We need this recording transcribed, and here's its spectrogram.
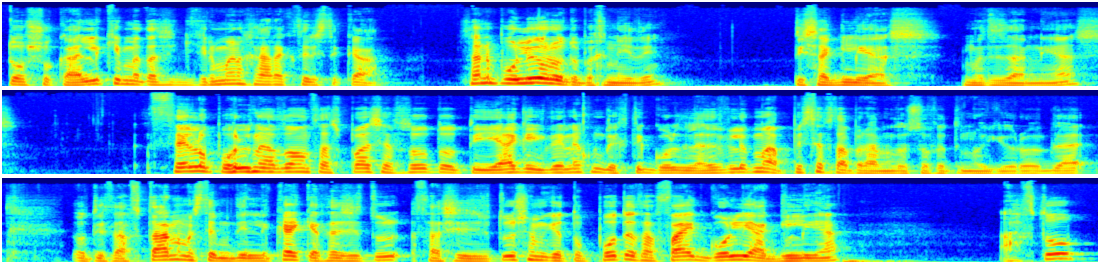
τόσο καλή και με τα συγκεκριμένα χαρακτηριστικά. Θα είναι πολύ ωραίο το παιχνίδι της Αγγλίας με της Δανίας. Θέλω πολύ να δω αν θα σπάσει αυτό το ότι οι Άγγλοι δεν έχουν δεχτεί γκολ. Δηλαδή, βλέπουμε απίστευτα πράγματα στο φετινό Euro. Δηλαδή, ότι θα φτάνουμε στην τελικά και θα, ζητού, θα συζητούσαμε για το πότε θα φάει γκολ η Αγγλία. Αυτό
